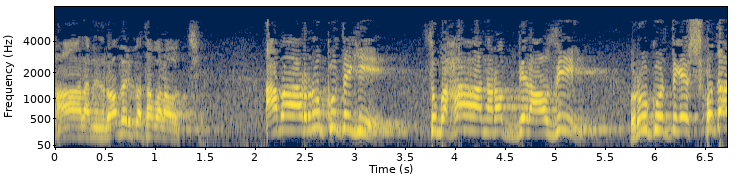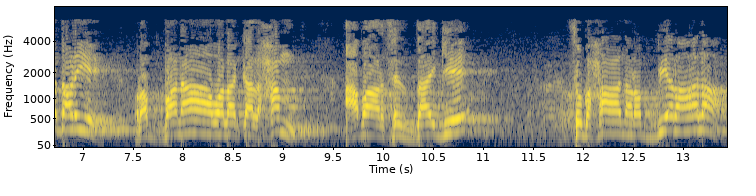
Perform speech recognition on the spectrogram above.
আলামিন। রবের কথা বলা হচ্ছে। আবার রুকুতে গিয়ে, সুবহান রব্বের আজিম রুকুর থেকে সোজা দাঁড়িয়ে, রব্বানা ওয়ালাকাল হামদ। আবার সেজদায় গিয়ে, সুবহান রব্বিয়াল আলা।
